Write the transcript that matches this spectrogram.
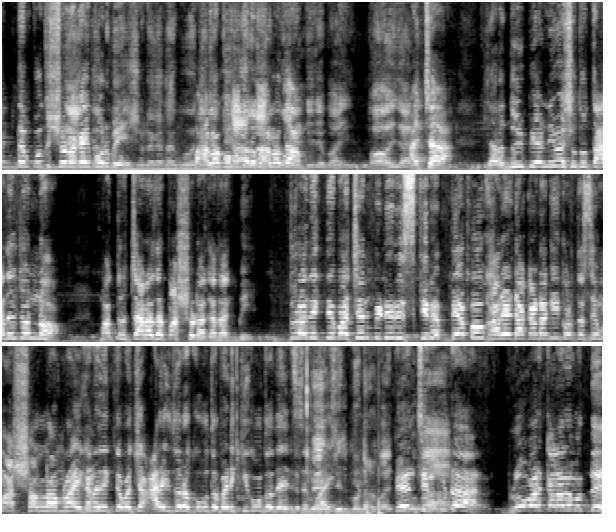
একদম পঁচিশশো টাকায় পড়বে। ভালো কবুতর ভালো দাম। আচ্ছা যারা দুই পেয়ার নিবে শুধু তাদের জন্য মাত্র চার হাজার পাঁচশো টাকা থাকবে। তোরা দেখতে পাচ্ছেন ভিডিওর স্ক্রিনে ব্যাপক হারে ডাকাডাকি করতেছে মার্শাল্লাহ আমরা এখানে দেখতে পাচ্ছি আরেক জোড়া কবুতর। ভাই কি কবুতর পেন্সিল পোটার ভাই? পেন্সিল ফুটার ব্লোবার কালারের মধ্যে।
